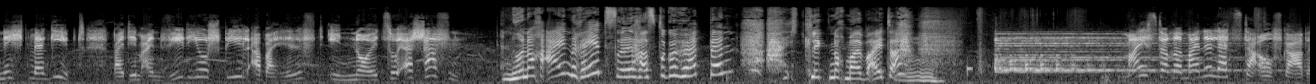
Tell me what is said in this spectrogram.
nicht mehr gibt, bei dem ein Videospiel aber hilft, ihn neu zu erschaffen. Nur noch ein Rätsel, hast du gehört, Ben? Ich klick noch mal weiter. Meistere meine letzte Aufgabe.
